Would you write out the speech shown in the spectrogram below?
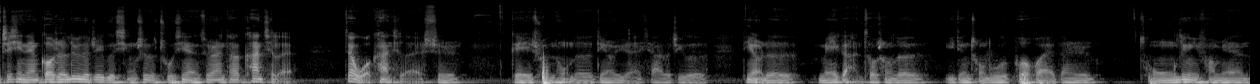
这些年高帧率的这个形式的出现，虽然它看起来，在我看起来是给传统的电影语言下的这个电影的美感造成了一定程度的破坏，但是从另一方面。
